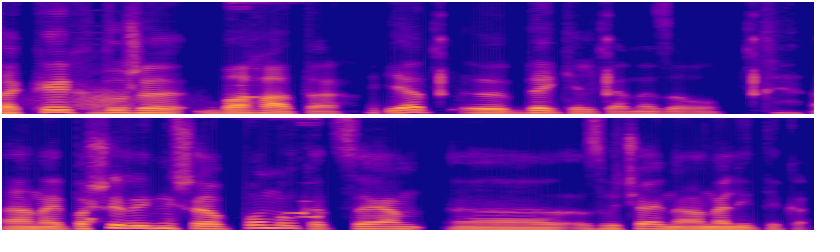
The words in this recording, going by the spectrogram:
Таких дуже багато. Я е, декілька назову. А найпоширеніша помилка це е, звичайна аналітика.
